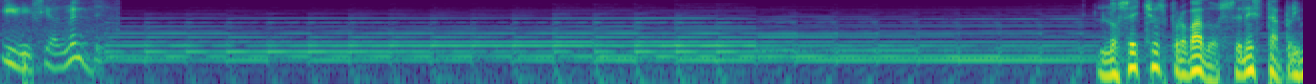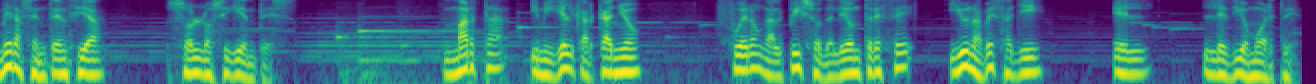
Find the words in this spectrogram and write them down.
inicialmente. Los hechos probados en esta primera sentencia son los siguientes. Marta y Miguel Carcaño fueron al piso de León XIII y una vez allí, él le dio muerte.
